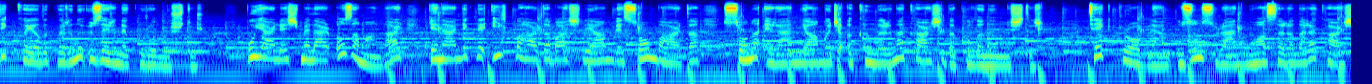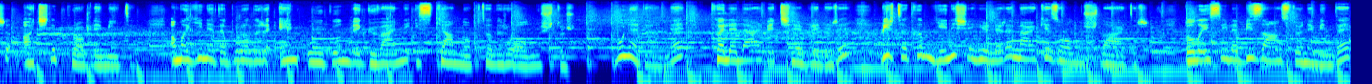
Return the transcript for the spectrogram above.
dik kayalıklarını üzerine kurulmuştur. Bu yerleşmeler o zamanlar genellikle ilkbaharda başlayan ve sonbaharda sona eren yağmacı akınlarına karşı da kullanılmıştır. Tek problem uzun süren muhasaralara karşı açlık problemiydi. Ama yine de buraları en uygun ve güvenli iskan noktaları olmuştur. Bu nedenle kaleler ve çevreleri bir takım yeni şehirlere merkez olmuşlardır. Dolayısıyla Bizans döneminde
